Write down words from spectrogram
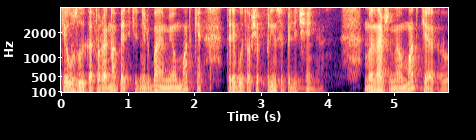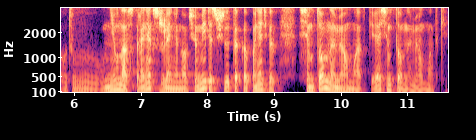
те узлы, которые, ну, опять-таки, не любая миом матки требует вообще в принципе лечения. Мы знаем, что миоматки, э, вот не у нас в стране, к сожалению, но во всем мире существует такое понятие, как симптомная миоматки и асимптомная миоматки.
